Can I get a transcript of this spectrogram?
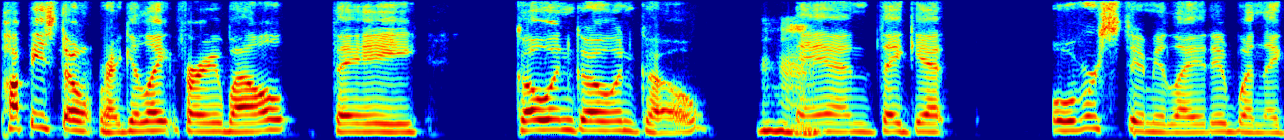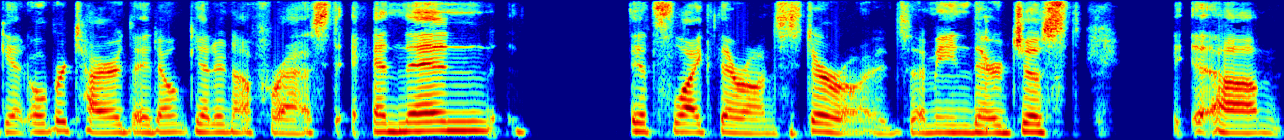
puppies don't regulate very well. They go and go and go, mm-hmm. and they get overstimulated. When they get overtired, they don't get enough rest. And then it's like they're on steroids. I mean, they're just, um,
